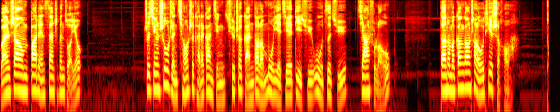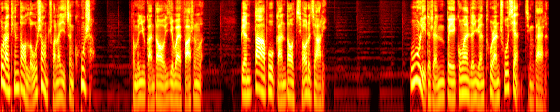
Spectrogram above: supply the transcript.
晚上八点三十分左右。执行收审乔世凯的干警驱车赶到了木叶街地区物资局家属楼。当他们刚刚上楼梯时候啊，突然听到楼上传来一阵哭声。他们预感到意外发生了，便大步赶到乔的家里。屋里的人被公安人员突然出现惊呆了。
